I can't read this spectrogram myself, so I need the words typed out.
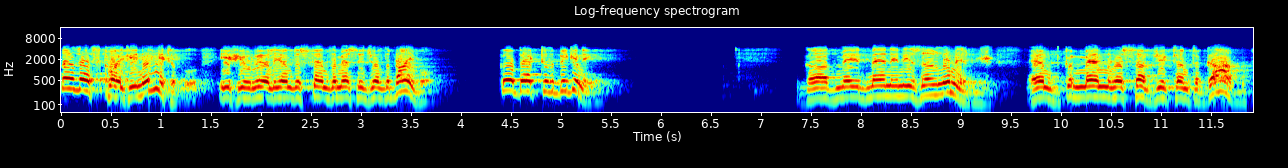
Now that's quite inevitable if you really understand the message of the Bible. Go back to the beginning. God made man in his own image, and men were subject unto God.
